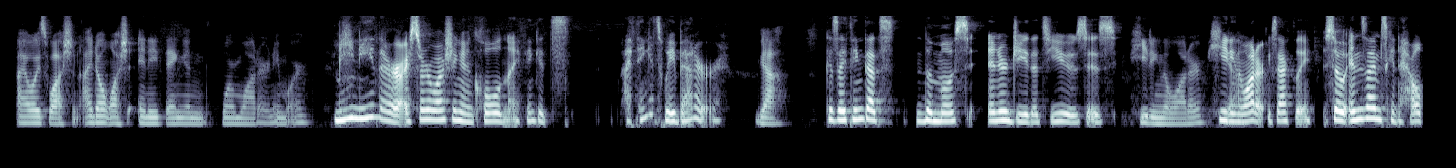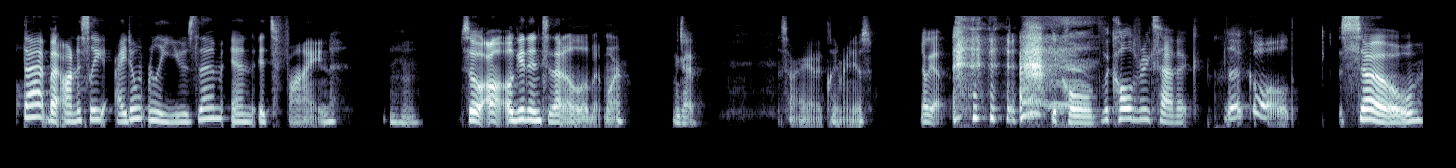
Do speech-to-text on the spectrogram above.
I always wash it. I don't wash anything in warm water anymore. Me neither. I started washing in cold, and I think it's, I think it's way better Yeah. because I think that's the most energy that's used is Heating the water. heating Yeah. the water. Exactly. So enzymes can help that, but honestly, I don't really use them, and it's fine. hmm So I'll, I'll get into that a little bit more. Okay. Sorry, I gotta clear my nose. Oh yeah. the cold. The cold wreaks havoc. the cold. So,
